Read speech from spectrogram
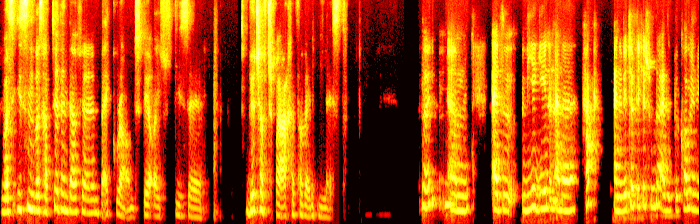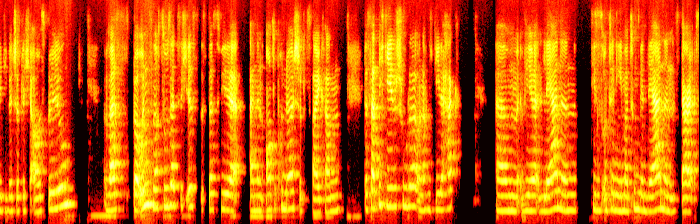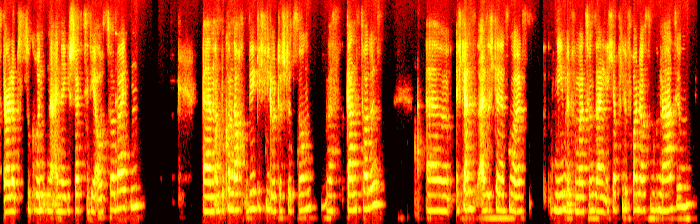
Was, ist denn, was habt ihr denn da für einen Background, der euch diese Wirtschaftssprache verwenden lässt? Ähm, also wir gehen in eine Hack eine wirtschaftliche Schule, also bekommen wir die wirtschaftliche Ausbildung. Was bei uns noch zusätzlich ist, ist, dass wir einen Entrepreneurship-Zweig haben. Das hat nicht jede Schule und auch nicht jede Hack. Ähm, wir lernen dieses Unternehmertum, wir lernen Star Startups zu gründen, eine Geschäftsidee auszuarbeiten ähm, und bekommen auch wirklich viel Unterstützung, was ganz toll ist. Ähm, ich kann also ich kann jetzt nur als Nebeninformation sagen, ich habe viele Freunde aus dem Gymnasium,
